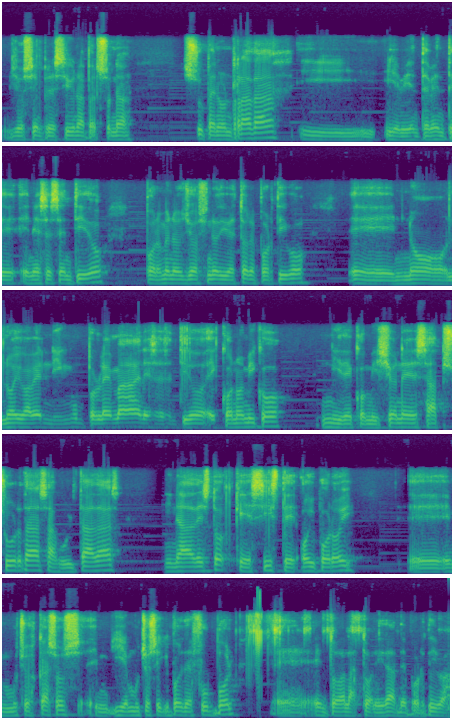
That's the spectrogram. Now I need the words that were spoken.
yo siempre he sido una persona súper honrada y, evidentemente en ese sentido, por lo menos yo siendo director deportivo, eh, no, no iba a haber ningún problema en ese sentido económico, ni de comisiones absurdas, abultadas, ni nada de esto que existe hoy por hoy eh, en muchos casos y en muchos equipos de fútbol eh, en toda la actualidad deportiva.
